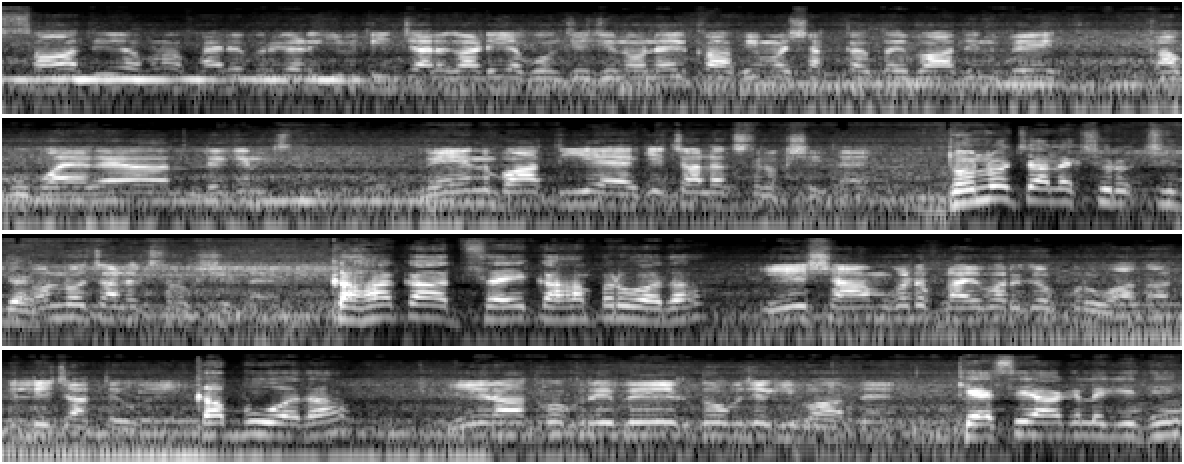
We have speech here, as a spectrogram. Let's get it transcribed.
साथ ही अपना फायर ब्रिगेड की भी तीन चार गाड़ियाँ पहुँची जिन्होंने काफ़ी मशक्कत के बाद इन पे काबू पाया गया। लेकिन मेन बात यह है कि चालक सुरक्षित है। दोनों चालक सुरक्षित है? दोनों चालक सुरक्षित है। कहाँ का हादसा है? कहाँ पर हुआ था? ये शामगढ़ फ्लाईओवर के ऊपर हुआ था दिल्ली जाते हुए। कब हुआ था? ये रात को करीब एक दो बजे की बात है। कैसे आग लगी थी?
